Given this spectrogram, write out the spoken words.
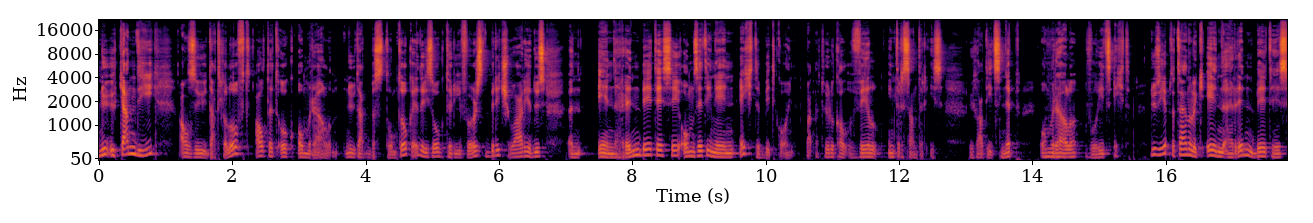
Nu, u kan die, als u dat gelooft, altijd ook omruilen. Nu, dat bestond ook. Hè. Er is ook de reversed bridge, waar je dus een 1 REN BTC omzet in één echte bitcoin. Wat natuurlijk al veel interessanter is. U gaat iets nep omruilen voor iets echt. Dus je hebt uiteindelijk één REN BTC.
